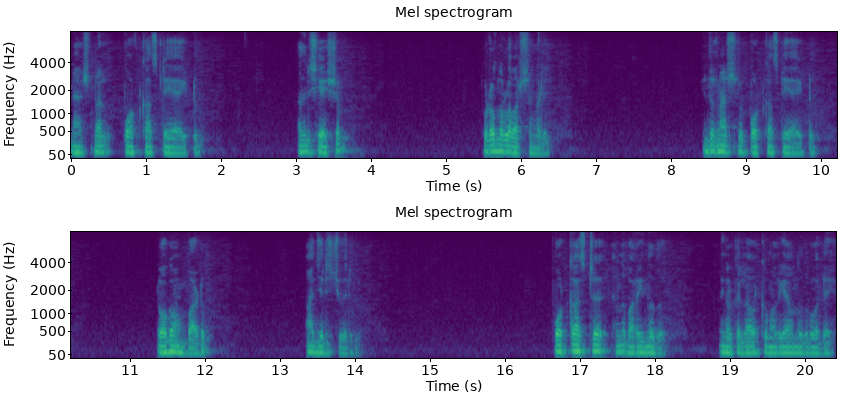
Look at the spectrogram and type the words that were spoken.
നാഷണൽ പോഡ്കാസ്റ്റ് ഡേ ആയിട്ടും അതിനുശേഷം തുടർന്നുള്ള വർഷങ്ങളിൽ ഇന്റർനാഷണൽ പോഡ്കാസ്റ്റ് ഡേ ആയിട്ടും ലോകമെമ്പാടും ആചരിച്ചു വരുന്നു. പോഡ്കാസ്റ്റ് എന്ന് പറയുന്നത് നിങ്ങൾക്കെല്ലാവർക്കും അറിയാവുന്നതുപോലെ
